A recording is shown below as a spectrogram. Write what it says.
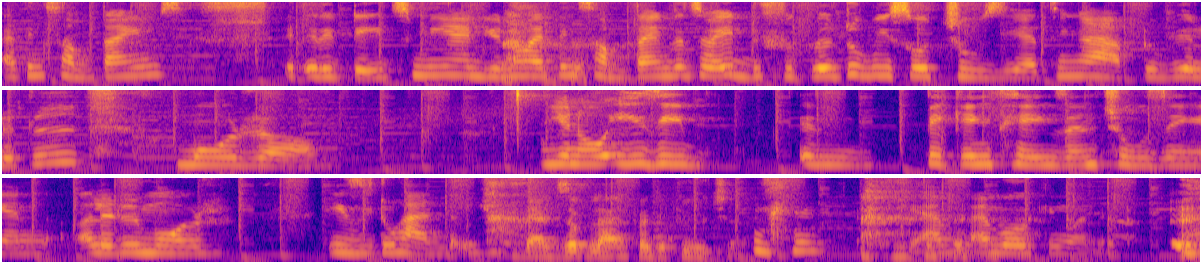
I think sometimes it irritates me, and you know, I think sometimes it's very difficult to be so choosy. I think I have to be a little more, uh, you know, easy in picking things and choosing, and a little more easy to handle. That's the plan for the future. Yeah, I'm, I'm working on it.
